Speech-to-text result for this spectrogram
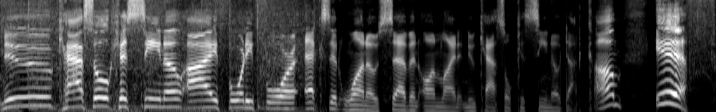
Newcastle Casino, I 44, exit 107, online at newcastlecasino.com. If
